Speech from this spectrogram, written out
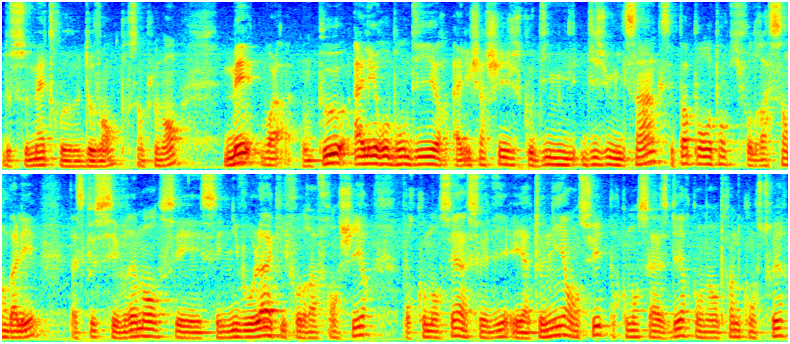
de se mettre devant, tout simplement. Mais voilà, on peut aller rebondir, aller chercher jusqu'au 18 500. C'est pas pour autant qu'il faudra s'emballer, parce que c'est vraiment ces niveaux-là qu'il faudra franchir pour commencer à se dire, et à tenir ensuite, pour commencer à se dire qu'on est en train de construire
